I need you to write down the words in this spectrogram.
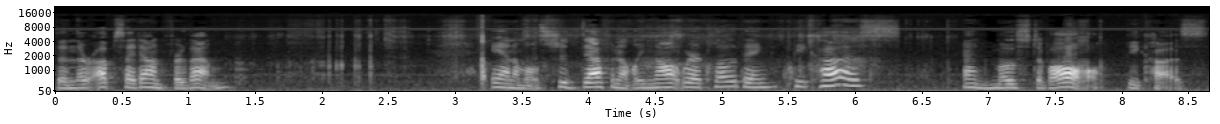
then they're upside down for them. Animals should definitely not wear clothing because, and most of all because,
